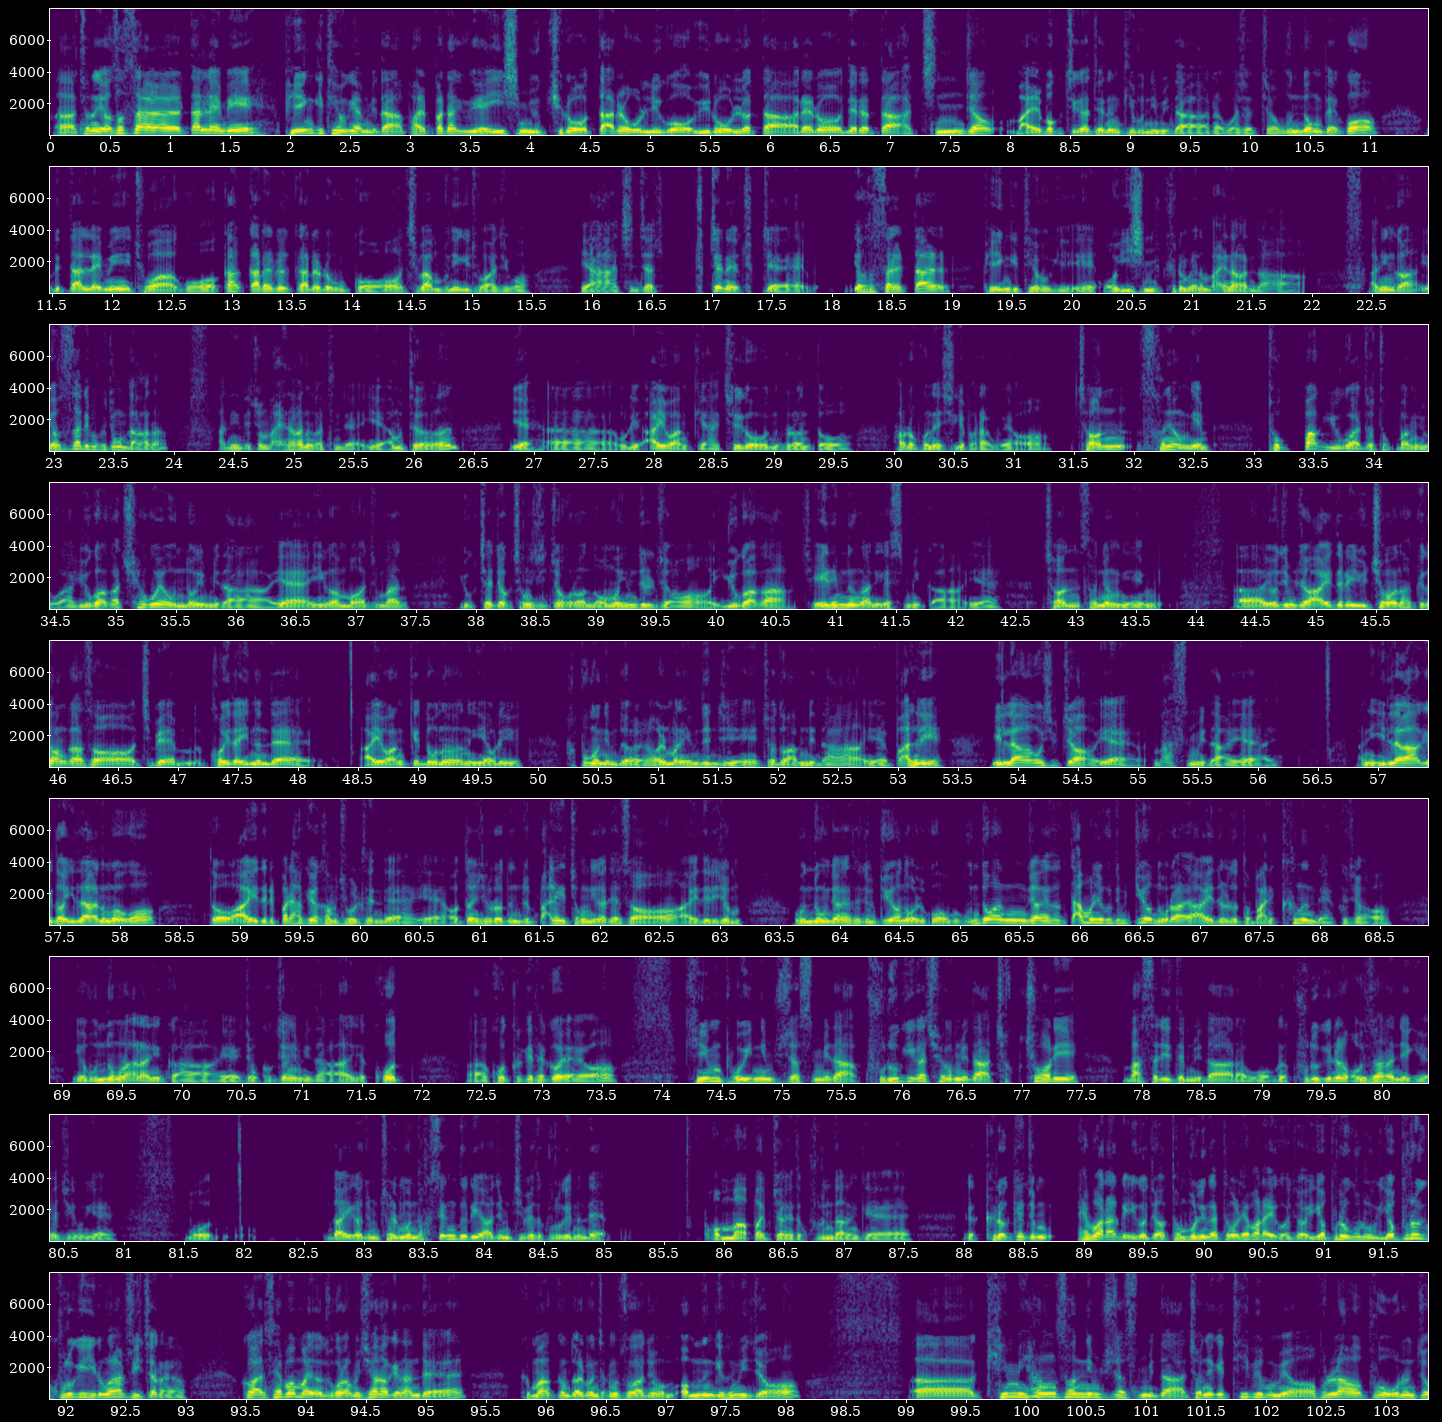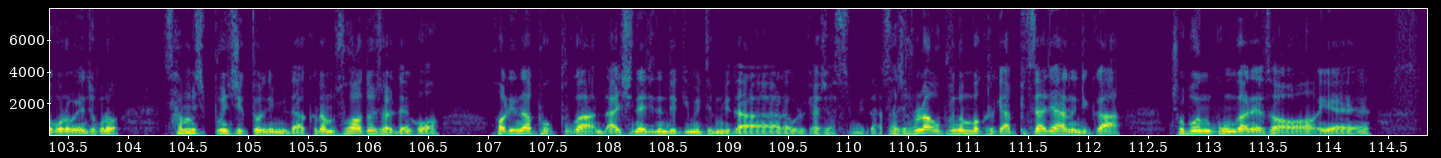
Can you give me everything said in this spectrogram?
아, 저는 6살 딸내미 비행기 태우기 합니다. 발바닥 위에 26kg 딸을 올리고 위로 올렸다 아래로 내렸다 진정 말벅지가 되는 기분입니다. 라고 하셨죠. 운동되고 우리 딸내미 좋아하고 까, 까르르 까르르 웃고 집안 분위기 좋아지고 야 진짜 축제네요 축제. 6살 딸 비행기 태우기 어 26km면 많이 나간다. 아닌가? 6살이면 그 정도 나가나? 아닌데 좀 많이 나가는 것 같은데. 예, 아무튼 예, 아, 우리 아이와 함께 즐거운 그런 또 하루 보내시기 바라고요. 전선영님, 독박 육아죠, 독박 육아. 육아가 최고의 운동입니다. 예, 이건 뭐 하지만 육체적, 정신적으로 너무 힘들죠. 육아가 제일 힘든 거 아니겠습니까? 예, 전선영님. 아, 요즘 저 아이들이 유치원 학교도 안 가서 집에 거의 다 있는데 아이와 함께 노는 예, 우리 학부모님들 얼마나 힘든지 저도 압니다. 예, 빨리 일 나가고 싶죠? 예, 맞습니다. 예. 아니, 일 나가기도 일 나가는 거고 또 아이들이 빨리 학교에 가면 좋을 텐데 예, 어떤 식으로든 좀 빨리 정리가 돼서 아이들이 좀 운동장에서 좀 뛰어놀고 운동장에서 땀 흘리고 좀 뛰어놀아야 아이들도 더 많이 크는데 그죠? 예, 운동을 안 하니까 예, 좀 걱정입니다. 이제 곧 아, 곧 그렇게 될 거예요. 김보이님 주셨습니다. 구르기가 최고입니다. 척추허리 마사지 됩니다라고 구르기는 어디서 하는 얘기예요? 지금 이게 뭐 나이가 좀 젊은 학생들이야 좀 집에서 구르겠는데 엄마 아빠 입장에서 구른다는 게 그러니까 그렇게 좀 해봐라 이거죠. 덤블링 같은 걸 해봐라 이거죠. 옆으로 구르기, 옆으로 구르기 이런 걸 할 수 있잖아요. 그거 한 세 번만 연속을 하면 시원하긴 한데 그만큼 넓은 장소가 좀 없는 게 흠이죠. 아, 김향선님 주셨습니다. 저녁에 TV 보며 훌라후프 오른쪽으로 왼쪽으로 30분씩 돌립니다. 그럼 소화도 잘 되고 허리나 복부가 날씬해지는 느낌이 듭니다. 라고 이렇게 하셨습니다. 사실 훌라후프는 뭐 그렇게 비싸지 않으니까 좁은 공간에서 예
